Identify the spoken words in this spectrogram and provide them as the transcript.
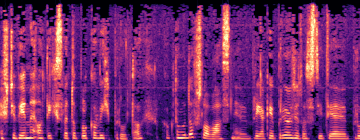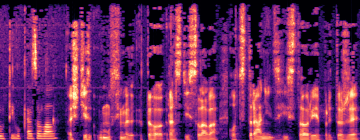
Ešte vieme o tých svetopulkových prútoch. Ako k tomu došlo vlastne? Pri akej príležitosti tie prúty ukazoval? Ešte musíme toho Rastislava odstrániť z histórie, pretože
